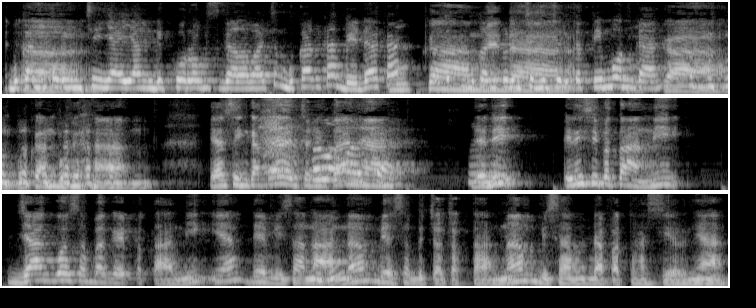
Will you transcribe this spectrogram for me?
bukan Ah. kelincinya yang dikurung segala macam, bukan kan? Beda kan? Bukan, bukan beda. kelinci mencuri ketimun kan? Bukan, bukan, bukan. Ya singkat aja ceritanya. Belum, Mas, Jadi ini si petani jago sebagai petani ya, dia bisa nanam, biasa bercocok tanam, bisa dapat hasilnya.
